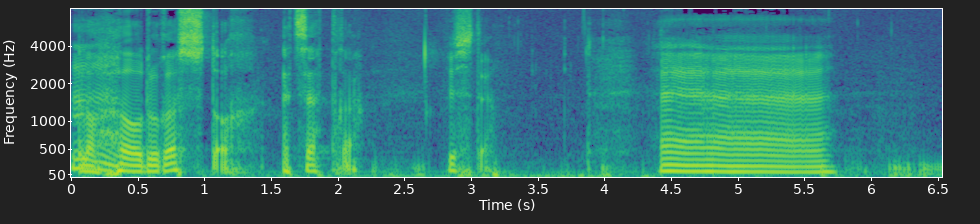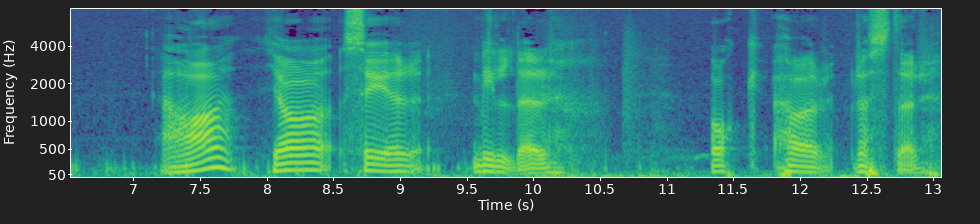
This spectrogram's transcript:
Eller Mm. hör du röster? Etc. Just det. Eh, ja, jag ser bilder och hör röster.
